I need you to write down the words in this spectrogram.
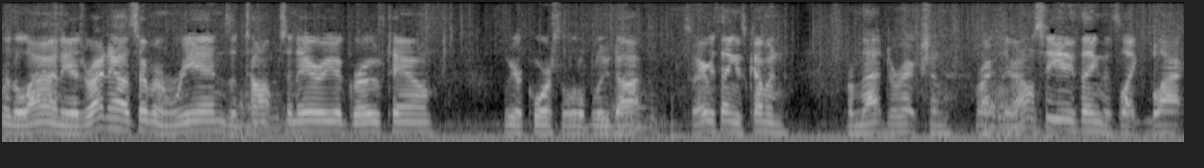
where the line is. Right now it's over in Wrens and Thomson area, Grovetown. We are, of course, a little blue dot. So everything is coming from that direction right there. I don't see anything that's like black,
